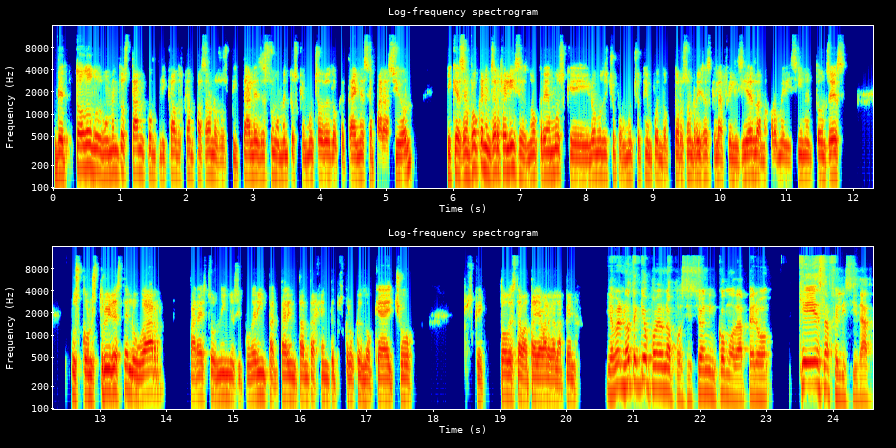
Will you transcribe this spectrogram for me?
de todos los momentos tan complicados que han pasado en los hospitales, de esos momentos que muchas veces lo que traen es separación y que se enfoquen en ser felices, ¿no? Creemos que, y lo hemos dicho por mucho tiempo en Doctor Sonrisas, que la felicidad es la mejor medicina, entonces, pues construir este lugar para estos niños y poder impactar en tanta gente, pues creo que es lo que ha hecho pues, que toda esta batalla valga la pena. Y a ver, no te quiero poner una posición incómoda, pero ¿qué es la felicidad?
